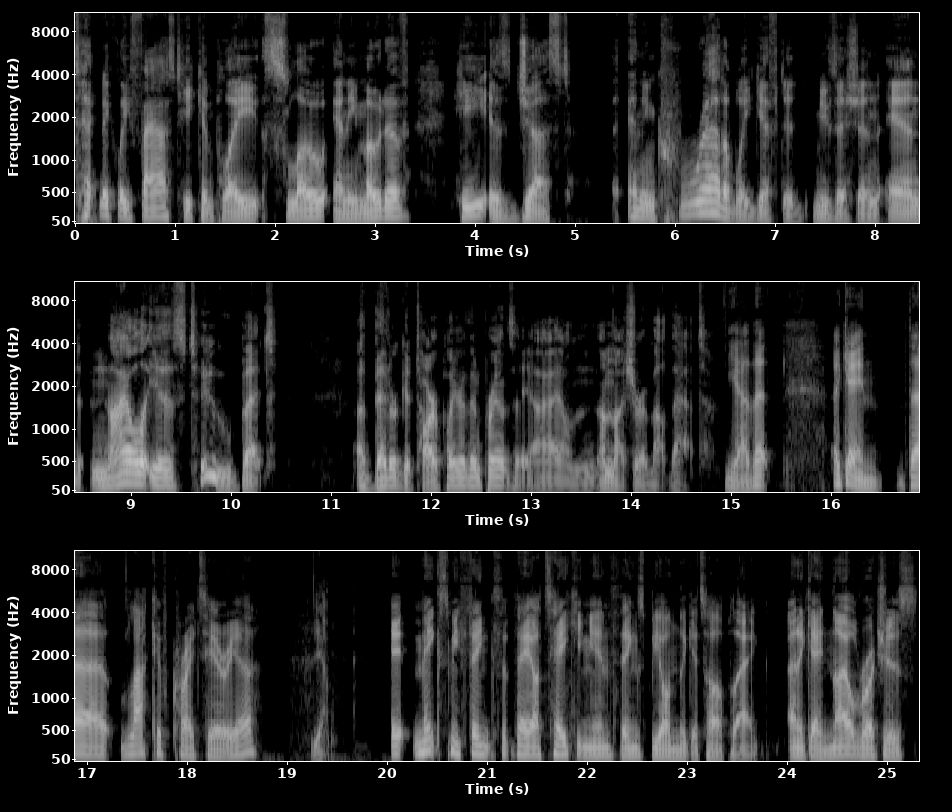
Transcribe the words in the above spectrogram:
technically fast, he can play slow and emotive he is just an incredibly gifted musician, and Nile is too, but a better guitar player than Prince, eh, I, I'm not sure about that. Yeah, that again, their lack of criteria. Yeah. It makes me think that they are taking in things beyond the guitar playing. And again, Nile Rodgers,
